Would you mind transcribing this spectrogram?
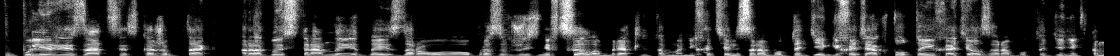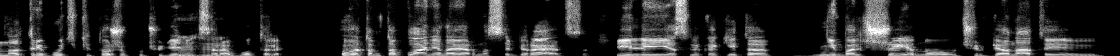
популяризации, скажем так, родной страны, да и здорового образа в жизни в целом, вряд ли там они хотели заработать деньги, хотя кто-то и хотел заработать денег, там на атрибутике тоже кучу денег mm-hmm. заработали. В этом-то плане, наверное, собирается. Или если какие-то небольшие, ну, чемпионаты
